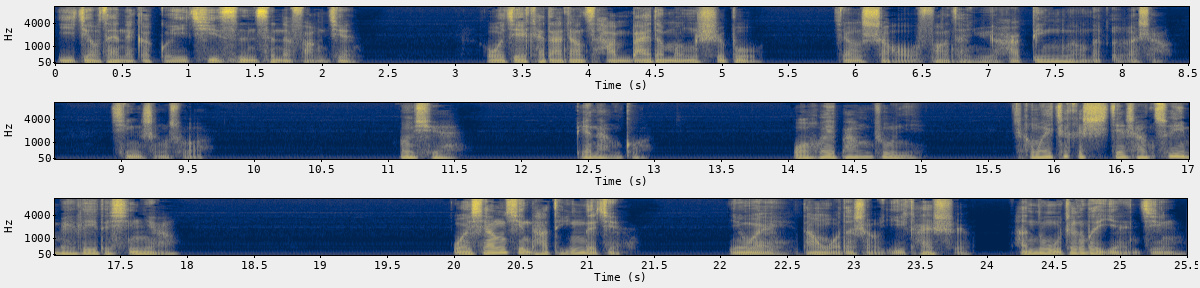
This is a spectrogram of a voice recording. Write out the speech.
依旧在那个鬼气森森的房间。我揭开那张惨白的蒙尸布，将手放在女孩冰冷的额上，轻声说。暮雪，别难过，我会帮助你，成为这个世界上最美丽的新娘。我相信他听得见，因为当我的手移开时，他怒睁的眼睛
